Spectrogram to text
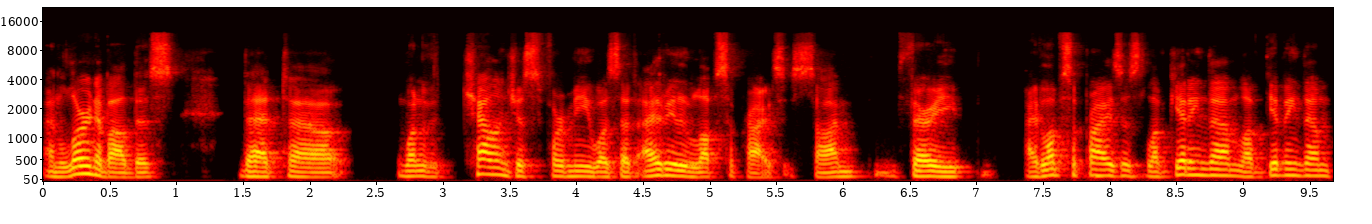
and learned about this, that uh, one of the challenges for me was that I really love surprises. So I'm very, I love surprises, love getting them, love giving them.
